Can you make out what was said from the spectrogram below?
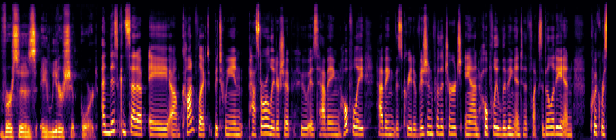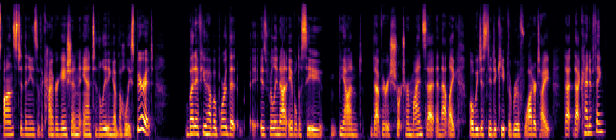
versus a leadership board. And this can set up a um, conflict between pastoral leadership, who is having hopefully having this creative vision for the church and living into flexibility and quick response to the needs of the congregation and to the leading of the Holy Spirit. But if you have a board that is really not able to see beyond that very short-term mindset and that like, well, we just need to keep the roof watertight, that that kind of thing,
